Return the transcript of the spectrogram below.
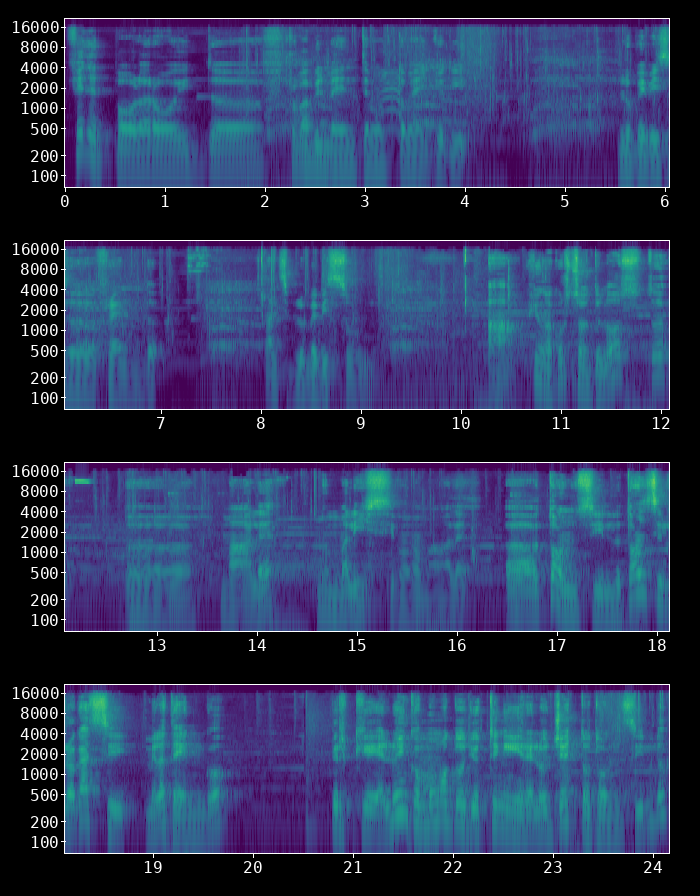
Faded Polaroid probabilmente molto meglio di Blue Baby's Friend. Anzi, Blue Baby's Soul. Ah, qui una Curse of the Lost. Uh, male. Non malissimo, ma male. Uh, Tonsil. Tonsil, ragazzi, me la tengo. Perché è l'unico modo di ottenere l'oggetto Tonsil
